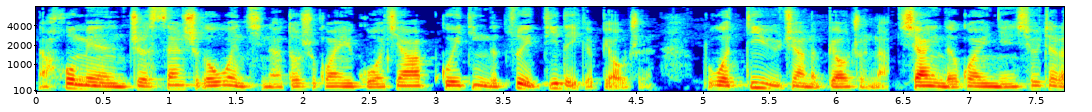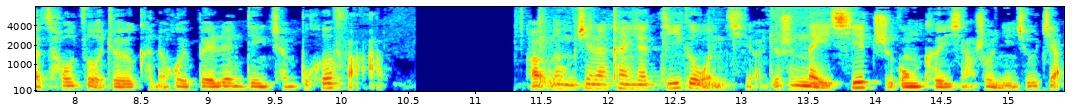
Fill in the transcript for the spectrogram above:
那后面这三十个问题呢，都是关于国家规定的最低的一个标准。如果低于这样的标准呢，相应的关于年休假的操作就有可能会被认定成不合法。好，那我们先来看一下第一个问题啊，就是哪些职工可以享受年休假？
